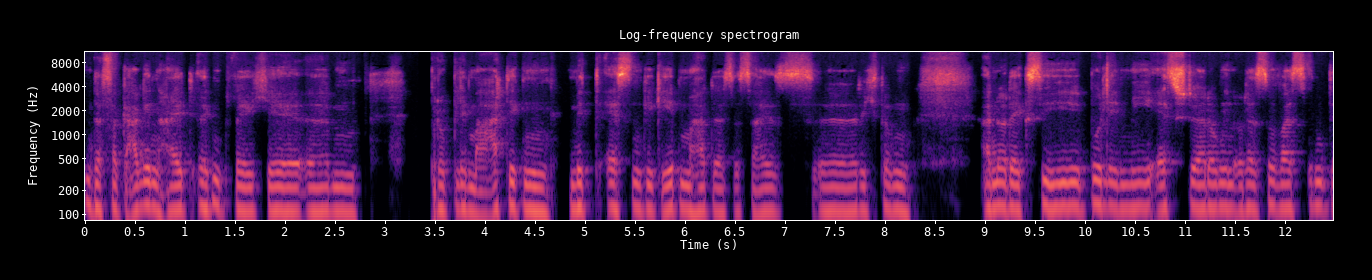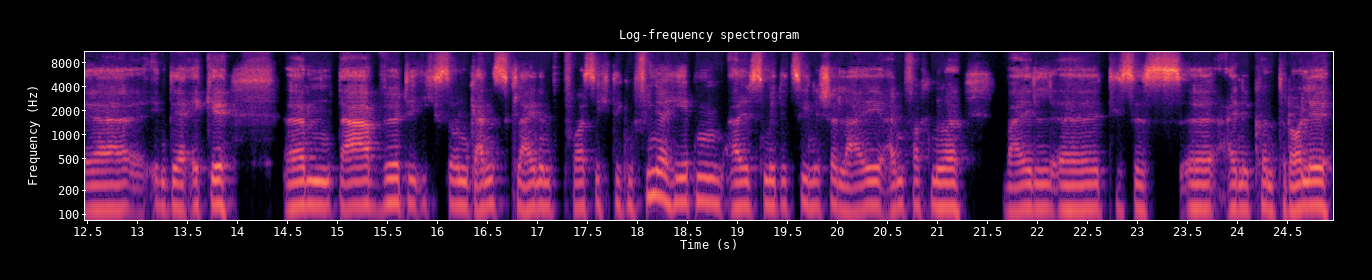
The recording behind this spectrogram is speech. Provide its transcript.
in der Vergangenheit irgendwelche ähm, Problematiken mit Essen gegeben hat, also sei es äh, Richtung Anorexie, Bulimie, Essstörungen oder sowas in der, in der Ecke. Ähm, da würde ich so einen ganz kleinen, vorsichtigen Finger heben als medizinischer Laie, einfach nur, weil äh, dieses äh, eine Kontrolle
